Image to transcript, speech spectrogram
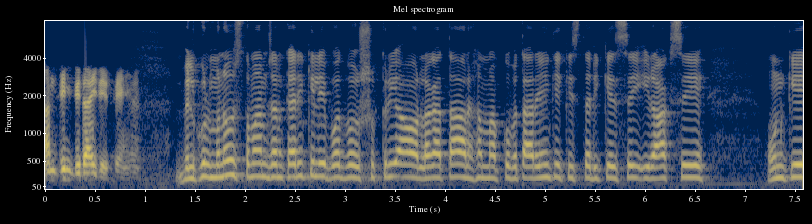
अंतिम विदाई देते हैं। बिल्कुल, मनोज, तमाम जानकारी के लिए बहुत बहुत शुक्रिया और लगातार हम आपको बता रहे हैं कि किस तरीके से इराक से उनके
